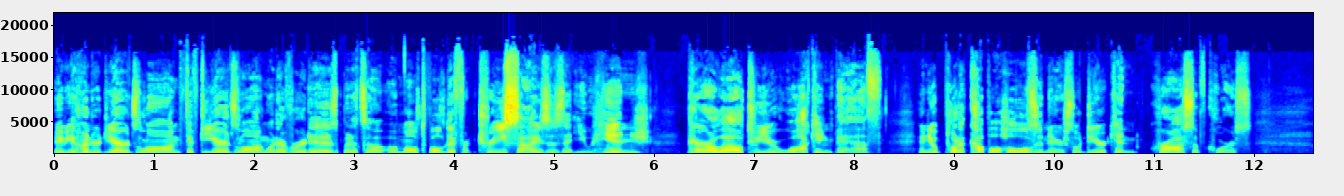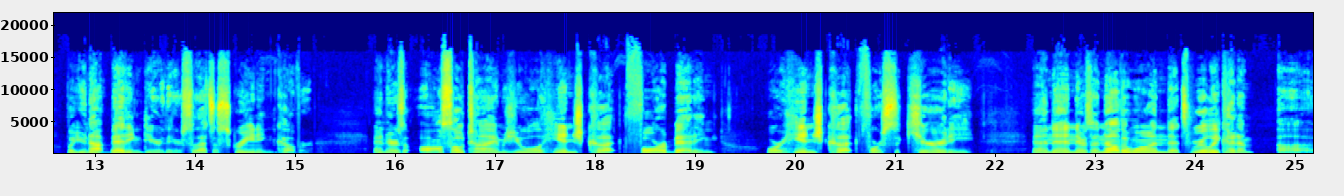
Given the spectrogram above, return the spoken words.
maybe 100 yards long, 50 yards long, whatever it is, but it's a, a multiple different tree sizes that you hinge parallel to your walking path. and you'll put a couple holes in there so deer can cross, of course, but you're not bedding deer there, so that's a screening cover. And there's also times you will hinge cut for bedding or hinge cut for security. And then there's another one that's really kind of uh,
